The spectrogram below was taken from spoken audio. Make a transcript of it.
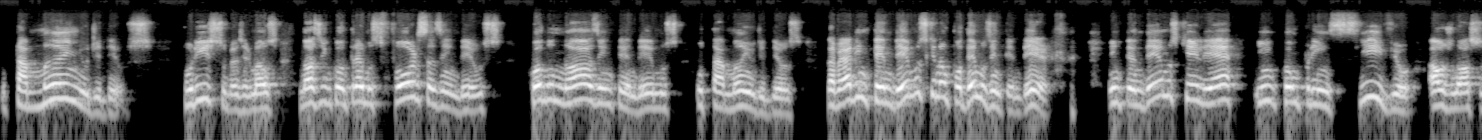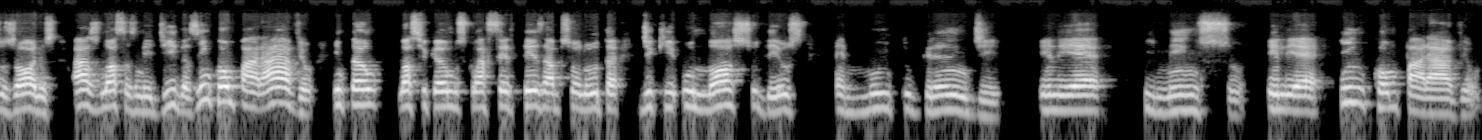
o tamanho de Deus. Por isso, meus irmãos, nós encontramos forças em Deus quando nós entendemos o tamanho de Deus. Na verdade, entendemos que não podemos entender, entendemos que ele é incompreensível aos nossos olhos, às nossas medidas, incomparável. Então, nós ficamos com a certeza absoluta de que o nosso Deus é muito grande, ele é imenso, ele é incomparável.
